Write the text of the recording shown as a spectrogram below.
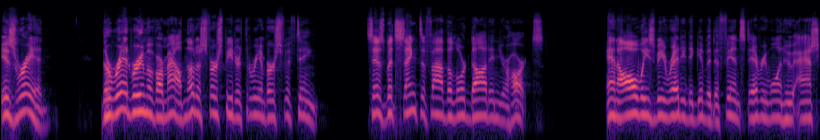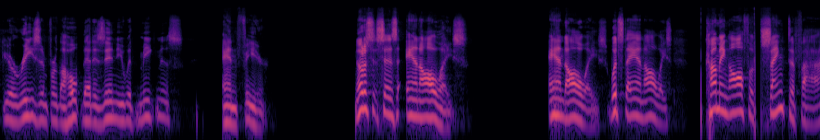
is red. The red room of our mouth. Notice 1 Peter 3 and verse 15 says, But sanctify the Lord God in your hearts, and always be ready to give a defense to everyone who asks you a reason for the hope that is in you with meekness and fear. Notice it says, and always. And always. What's the and always? Coming off of sanctify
